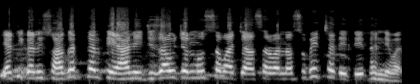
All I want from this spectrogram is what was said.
या ठिकाणी स्वागत करते आणि जिजाऊ जन्मोत्सवाच्या सर्वांना शुभेच्छा देते. धन्यवाद.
